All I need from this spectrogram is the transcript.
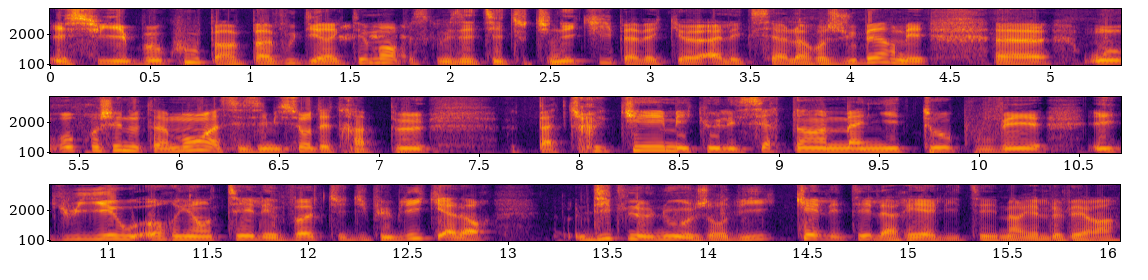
essuyé beaucoup, pas, pas vous directement, parce que vous étiez toute une équipe avec Alexia Laroche-Joubert, mais on reprochait notamment à ces émissions d'être un peu, pas truquées, mais que les certains magnétos pouvaient aiguiller ou orienter les votes du public. Alors, dites-le nous aujourd'hui, quelle était la réalité, Marielle Levera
